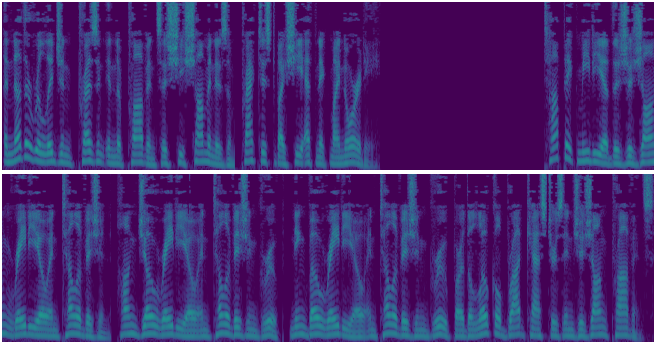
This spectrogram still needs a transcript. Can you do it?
Another religion present in the province is Shi shamanism practiced by Shi ethnic minority. Topic media The Zhejiang Radio and Television, Hangzhou Radio and Television Group, Ningbo Radio and Television Group are the local broadcasters in Zhejiang Province.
